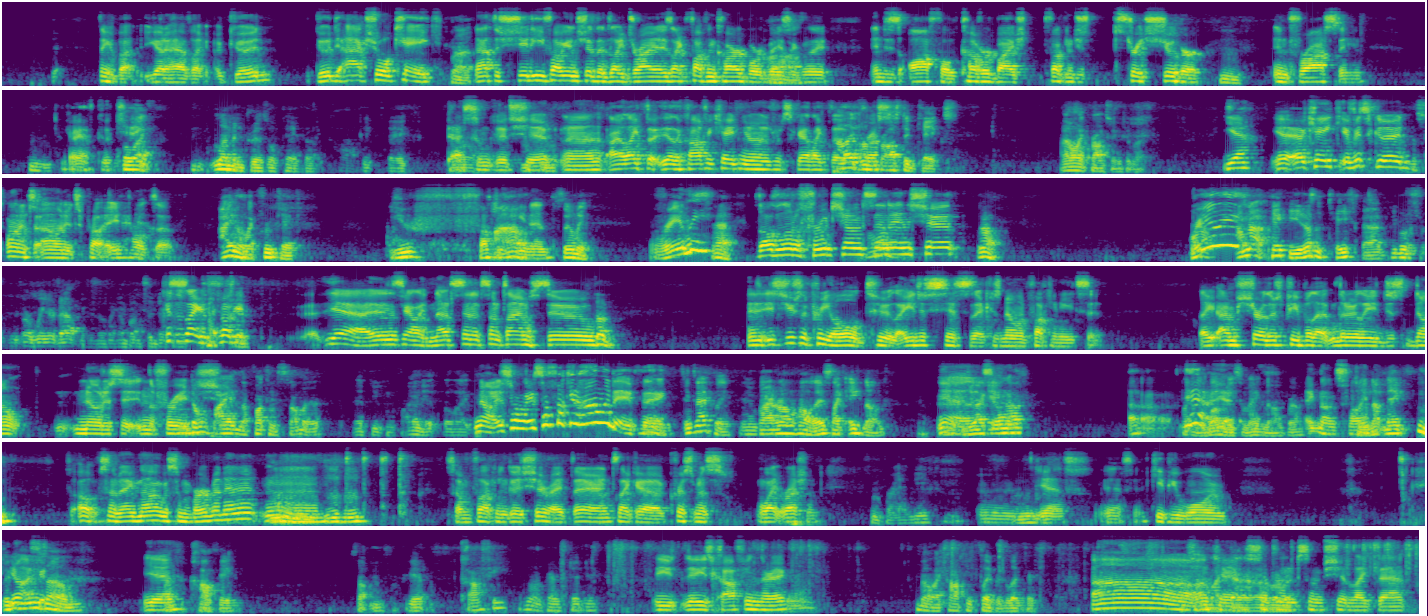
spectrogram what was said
Yeah. Think about it. You gotta have like a good, good actual cake, Right. not the shitty fucking shit that's like dry. It's like fucking cardboard Uh-huh. basically, and is awful, covered by sh- fucking just straight sugar Hmm. and frosting. You gotta have good cake. like lemon drizzle cake, like coffee cake. That's Oh. some good shit. Uh, I like the yeah the coffee cake. You know, it's got like the I like crust. unfrosted cakes. I don't like frosting too much. Yeah, yeah. A cake, if it's good on its own, it's probably it holds up. I even like fruit cake. You fucking Wow. heathen. Sue me. Really? Yeah. With all the little fruit chunks in Oh. it and shit? No. Really? I'm not picky. It doesn't taste bad. People just are weirded out because there's like a bunch of different. Because it's like fucking. Yeah, it's got like nuts in it sometimes too. Good. It's usually pretty old too. Like it just sits there because no one fucking eats it. Like I'm sure there's people that literally just don't notice it in the fridge. mean, don't buy it in the fucking summer if you can find it, but like. no, it's a, it's a fucking holiday thing. Exactly. You buy it around the holidays, like eggnog. Yeah, Do you like it's the only- eggnog? Uh, I yeah, love yeah. me some eggnog, bro. Eggnog's fine. nutmeg. So- oh, some eggnog with some bourbon in it. Mm. Mm-hmm. Some fucking good shit right there. It's like a Christmas White Russian. Some brandy. Mm, Mhm. Yes, yes. Keep you warm. We You know, I feel- um, Yeah. like coffee. Something. I forget. Coffee? What my parents did. yeah. They, use- they use coffee in their eggnog? No, like coffee flavored liquor. Oh, Something like okay. Something, some shit like that.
